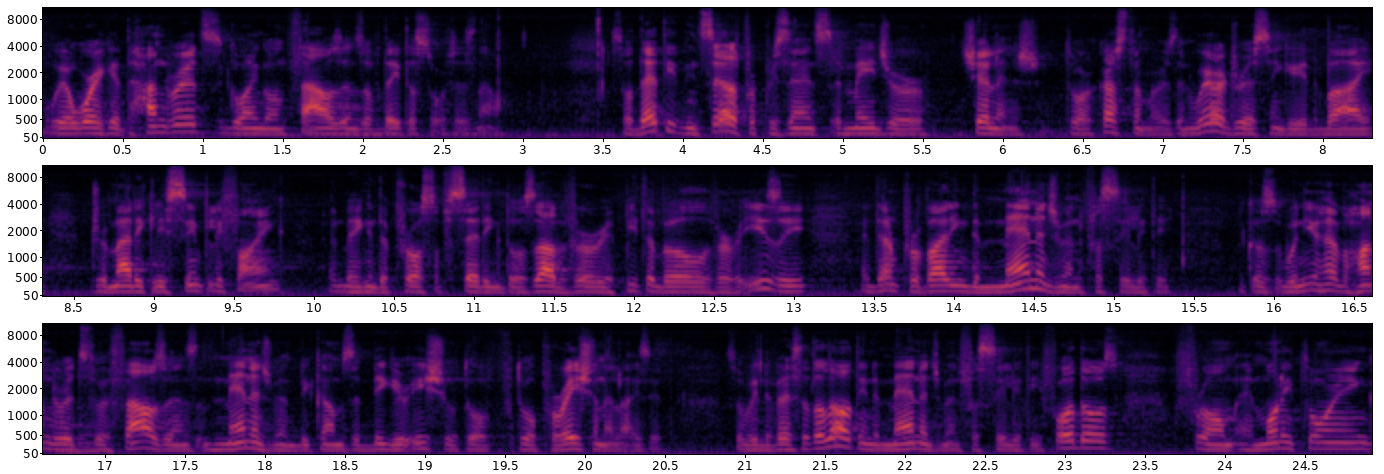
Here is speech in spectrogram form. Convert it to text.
We are working at hundreds, going on thousands of data sources now. So that in itself represents a major challenge to our customers, and we're addressing it by dramatically simplifying and making the process of setting those up very repeatable, very easy, and then providing the management facility. Because when you have 100s to mm-hmm. thousands, management becomes a bigger issue to, to operationalize it. So we invested a lot in the management facility for those, from a monitoring,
